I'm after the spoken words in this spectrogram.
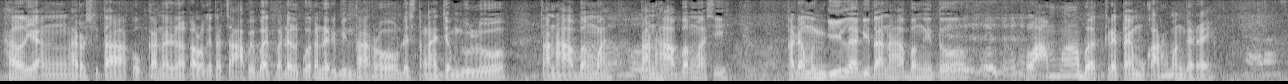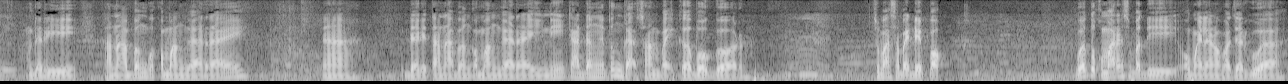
Hal yang harus kita lakukan adalah kalau kita capek banget, padahal gue kan dari Bintaro, udah setengah jam dulu, Tanah Abang mas, Tanah Abang masih kadang menggila di Tanah Abang itu, lama banget kereta yang mau ke arah Manggarai dari Tanah Abang gua ke Manggarai. Nah, dari Tanah Abang ke Manggarai ini kadang itu nggak sampai ke Bogor, Hmm. cuma sampai Depok. Gua tuh kemarin sempat diomelin sama pacar gua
